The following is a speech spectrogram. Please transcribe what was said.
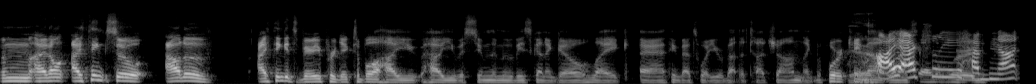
um, I don't. I think so. Out of, I think it's very predictable how you how you assume the movie's gonna go. Like, I think that's what you were about to touch on. Like before it came Yeah. out, I when saw the actually have not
